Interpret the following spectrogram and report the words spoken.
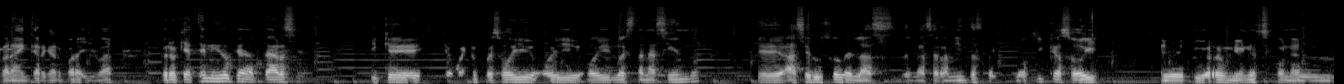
para encargar, para llevar pero que ha tenido que adaptarse y que, bueno, pues hoy, hoy, hoy lo están haciendo, eh, hacer uso de las, de las herramientas tecnológicas. Hoy eh, tuve reuniones con, el,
